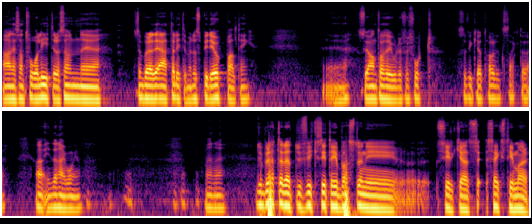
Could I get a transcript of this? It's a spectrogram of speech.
ja, nästan två liter och sen, eh, sen började jag äta lite men då spydde jag upp allting. Eh, så jag antar att jag gjorde det för fort. Så fick jag ta det lite saktare. Ja, den här gången. Men... Eh, du berättade att du fick sitta i bastun i eh, cirka sex timmar.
